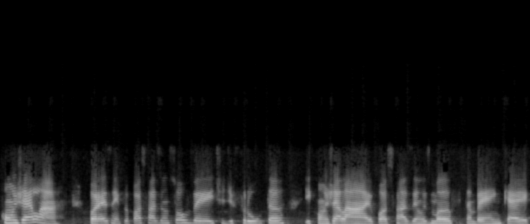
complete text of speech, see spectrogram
congelar. Por exemplo, eu posso fazer um sorvete de fruta e congelar. Eu posso fazer um smoothie também, que é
